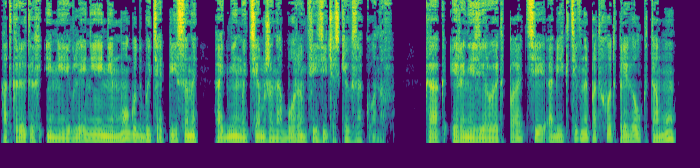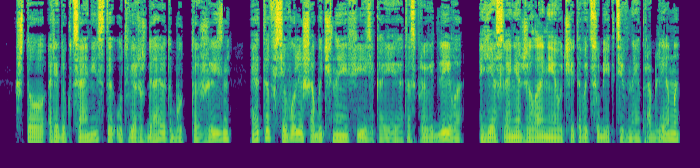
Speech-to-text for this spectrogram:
открытых ими явления не могут быть описаны одним и тем же набором физических законов. Как иронизирует Патти, объективный подход привел к тому, что редукционисты утверждают, будто жизнь это всего лишь обычная физика, и это справедливо, если нет желания учитывать субъективные проблемы,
